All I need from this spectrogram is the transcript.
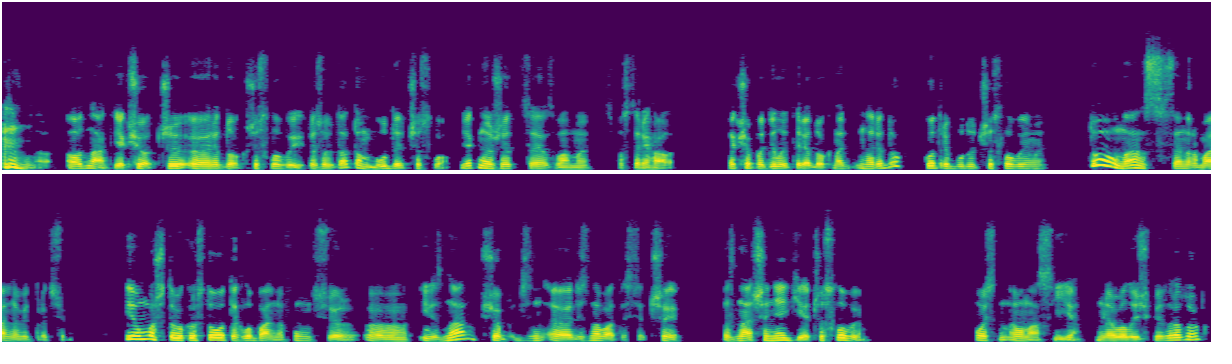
Однак, якщо чи, е, рядок числовий, результатом буде число, як ми вже це з вами спостерігали. Якщо поділити рядок на, на рядок, котрі будуть числовими, то у нас все нормально відпрацює. І ви можете використовувати глобальну функцію е, із none, щоб е, дізнаватися, чи значення є числовим. Ось у нас є невеличкий зразок.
